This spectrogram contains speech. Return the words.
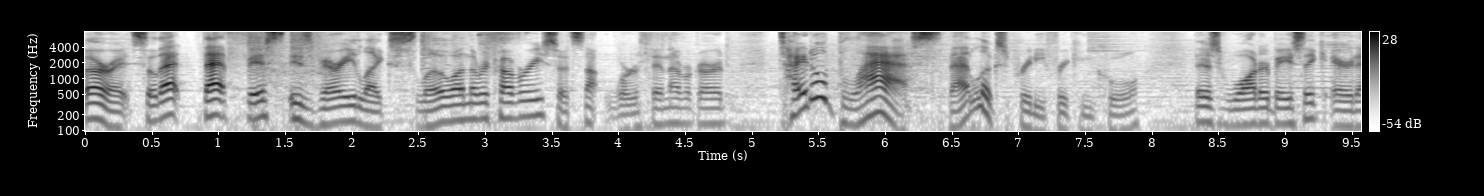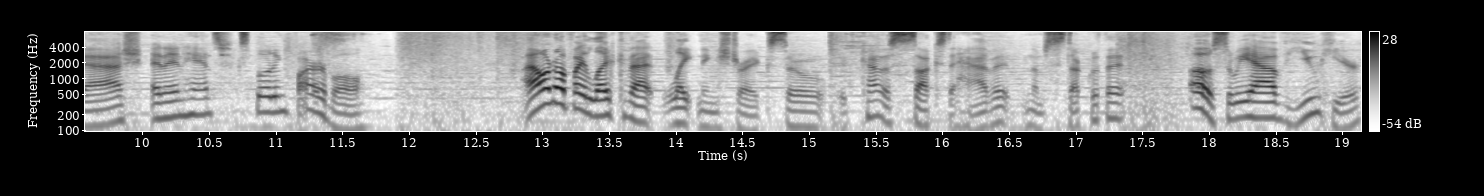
Alright, so that, that fist is very, like, slow on the recovery, so it's not worth it in that regard. Tidal Blast! That looks pretty freaking cool. There's Water Basic, Air Dash, and Enhanced Exploding Fireball. I don't know if I like that Lightning Strike, so it kind of sucks to have it, and I'm stuck with it. Oh, so we have you here.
